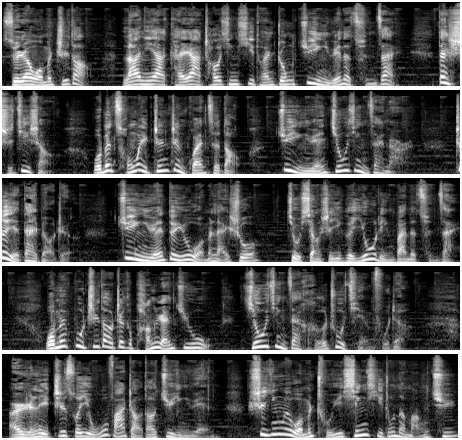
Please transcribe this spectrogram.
虽然我们知道拉尼亚凯亚超星系团中巨影源的存在，但实际上我们从未真正观测到巨影源究竟在哪儿。这也代表着，巨影源对于我们来说就像是一个幽灵般的存在。我们不知道这个庞然巨物究竟在何处潜伏着。而人类之所以无法找到巨影源，是因为我们处于星系中的盲区，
